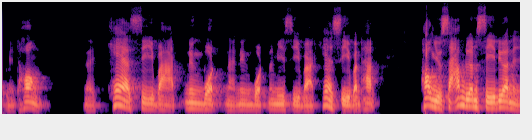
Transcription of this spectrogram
กเนี่ยท่องนะแค่สี่บาทหนึ่งบทนะหนึ่งบทมันมีสี่บาท แค่สี่บรรทัด ท่องอยู่สามเดือนสี่เดือนนี่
